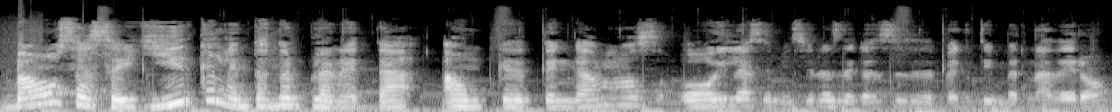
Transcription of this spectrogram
Vamos a seguir calentando el planeta aunque tengamos hoy las emisiones de gases de efecto invernadero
